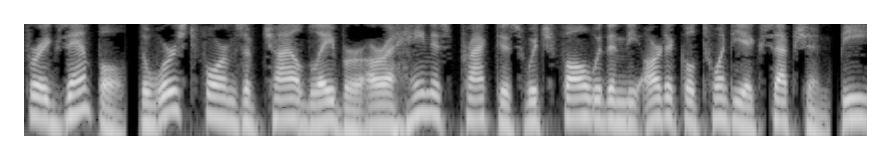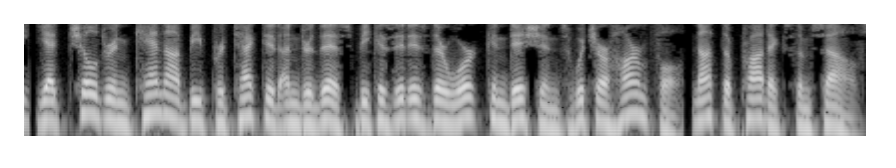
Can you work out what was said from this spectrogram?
For example, the worst forms of child labor are a heinous practice which fall within the Article 20 exception b yet children cannot be protected under this because it is their work conditions which are harmful, not the products themselves.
